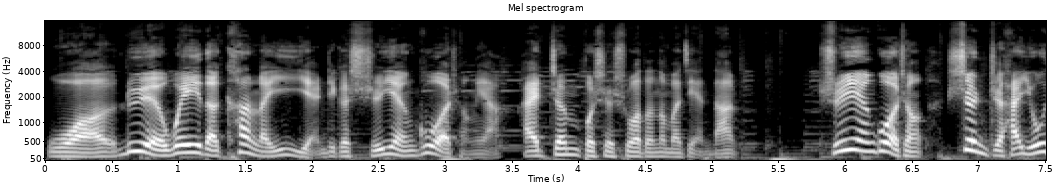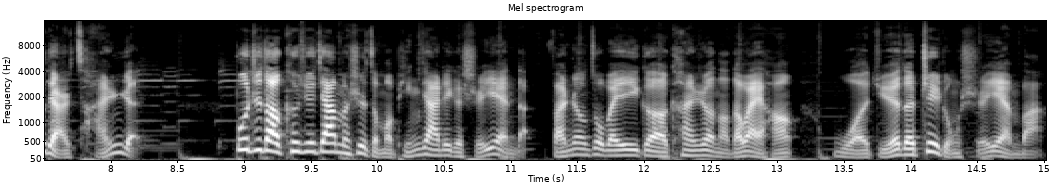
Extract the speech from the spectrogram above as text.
我略微的看了一眼这个实验过程呀，还真不是说的那么简单，实验过程甚至还有点残忍。不知道科学家们是怎么评价这个实验的？反正作为一个看热闹的外行，我觉得这种实验吧，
